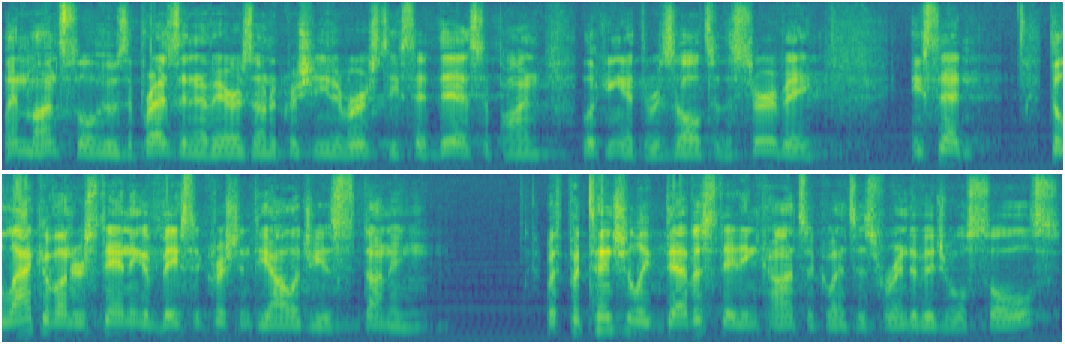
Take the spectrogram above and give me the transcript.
Len Munsil, who's the president of Arizona Christian University, said this upon looking at the results of the survey. He said, The lack of understanding of basic Christian theology is stunning, with potentially devastating consequences for individual souls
